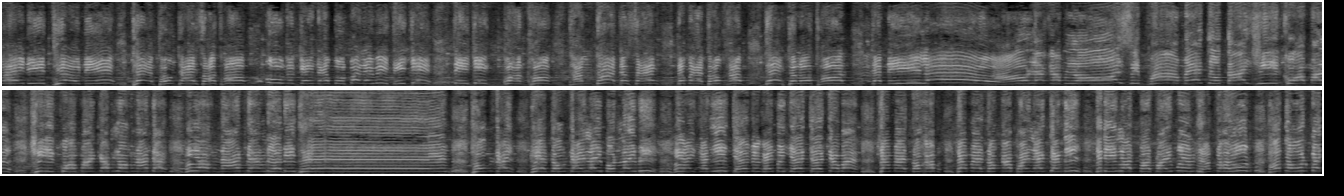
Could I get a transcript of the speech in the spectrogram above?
กันให้ดีเที่ยวนี้ เทพธงชัยสอทองอู้กางเกงแดงบุญบ้าเลยวีตีจี้ตีจี้กอดคอทำท่าจะแสงจ้า ทงใจเทพธงใจไล่บนไล่พี่ไล่กันที่เจอจะใครไม่เจอเจอเจ้าแม่เจ้าแม่ทองคำเจ้าแม่ทองคำภายแรงจากนี้จะดีรอดปลอดภัยเมื่อเถิดตาลุนทอตาลุนไม่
